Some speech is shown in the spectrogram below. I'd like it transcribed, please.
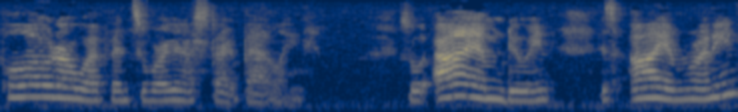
pull out our weapons, and we're gonna start battling. So what I am doing is I am running.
